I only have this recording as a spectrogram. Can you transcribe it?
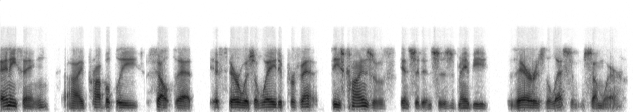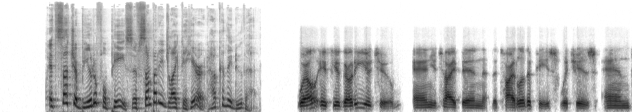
anything, I probably felt that if there was a way to prevent these kinds of incidences, maybe there is the lesson somewhere. It's such a beautiful piece. If somebody'd like to hear it, how can they do that? Well, if you go to YouTube and you type in the title of the piece, which is And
